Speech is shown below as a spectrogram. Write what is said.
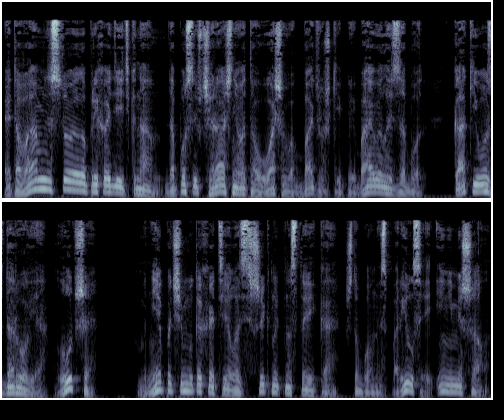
«Это вам не стоило приходить к нам, да после вчерашнего-то у вашего батюшки прибавилось забот. Как его здоровье? Лучше?» Мне почему-то хотелось шикнуть на старика, чтобы он испарился и не мешал.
